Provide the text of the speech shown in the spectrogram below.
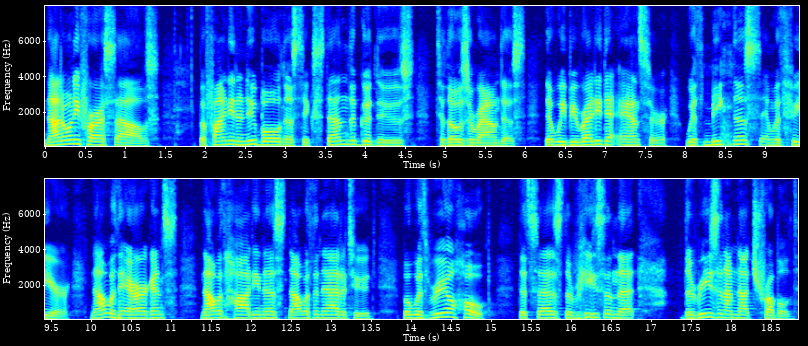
not only for ourselves, but finding a new boldness to extend the good news to those around us, that we be ready to answer with meekness and with fear, not with arrogance, not with haughtiness, not with an attitude, but with real hope that says the reason that the reason I'm not troubled,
